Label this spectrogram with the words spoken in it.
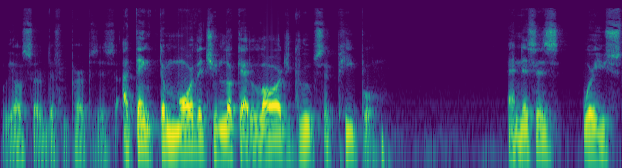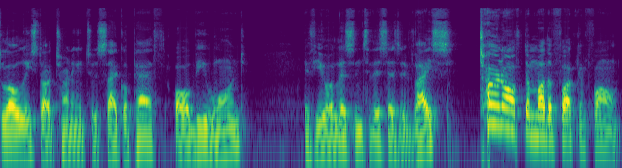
We all serve different purposes. I think the more that you look at large groups of people, and this is where you slowly start turning into a psychopath, all be warned. If you are listening to this as advice, turn off the motherfucking phone.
